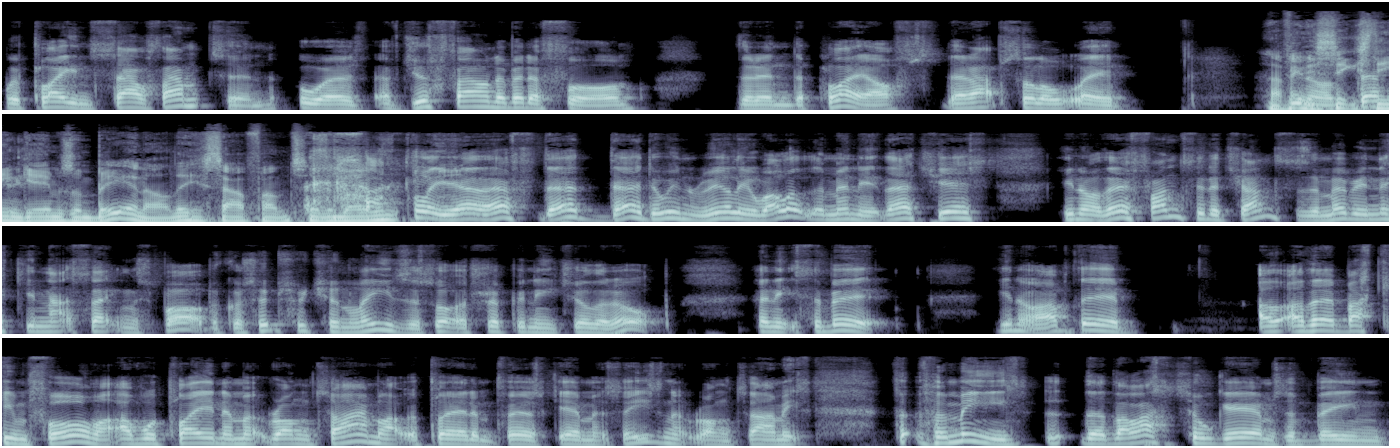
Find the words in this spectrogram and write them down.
We're playing Southampton, who have, have just found a bit of form. They're in the playoffs. They're absolutely I think you know, 16 games unbeaten, aren't they? Southampton at the moment. Exactly, yeah. They're, they're, they're doing really well at the minute. They're chase, you know, they fancy the chances of maybe nicking that second spot because Ipswich and Leeds are sort of tripping each other up. And it's a bit, you know, have they are, are they back in form? Are we playing them at wrong time like we played them first game of season at wrong time? It's for, for me, the, the last two games have been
